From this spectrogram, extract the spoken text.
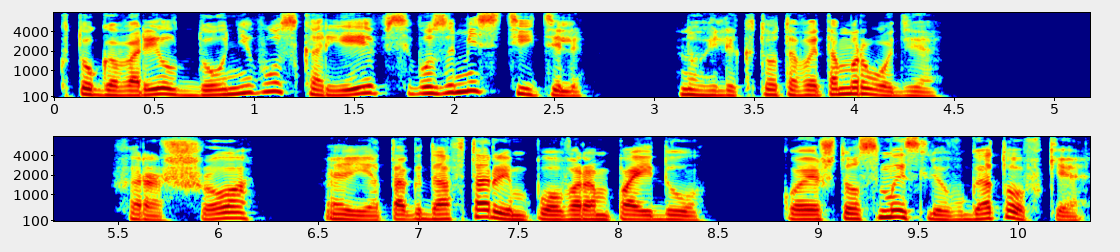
кто говорил до него, скорее всего, заместитель. Ну или кто-то в этом роде. «Хорошо, я тогда вторым поваром пойду. Кое-что смыслю в готовке».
